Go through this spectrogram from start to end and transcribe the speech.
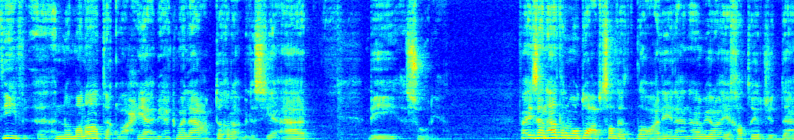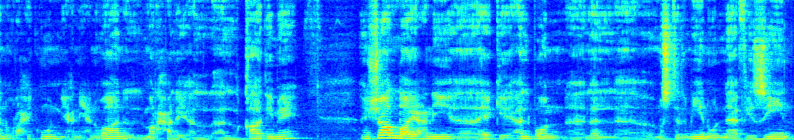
كيف إنه مناطق وأحياء بأكملها عم تغرق بالسياقات بسوريا. فإذا هذا الموضوع بسلط الضوء عليه لأن أنا برأيي خطير جدا وراح يكون يعني عنوان المرحلة القادمة. إن شاء الله يعني آه، هيك قلبهم آه، للمستلمين والنافذين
